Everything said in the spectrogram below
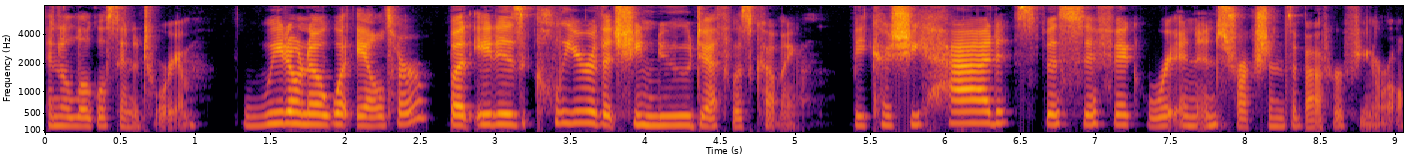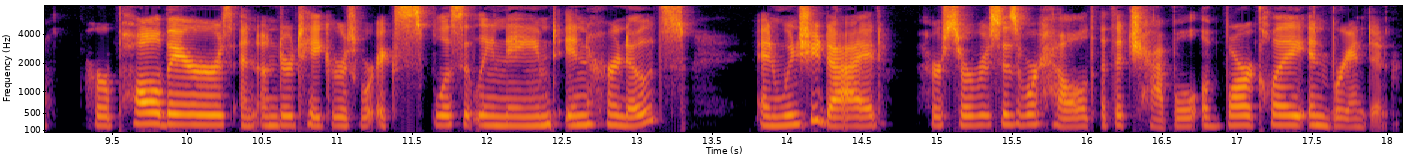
in a local sanatorium. We don't know what ailed her but it is clear that she knew death was coming because she had specific written instructions about her funeral. Her pallbearers and undertakers were explicitly named in her notes, and when she died, her services were held at the chapel of Barclay and Brandon,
